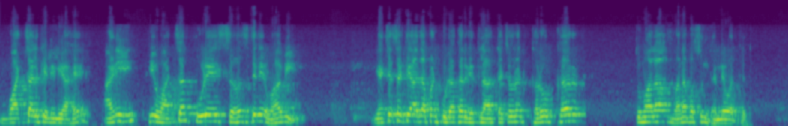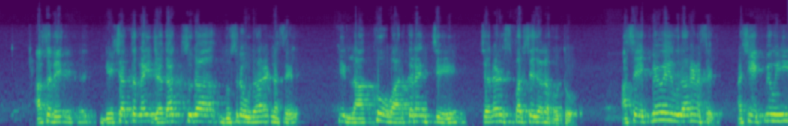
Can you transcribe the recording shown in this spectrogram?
वाटचाल केलेली आहे आणि ही वाटचाल पुढे सहजतेने व्हावी याच्यासाठी आज आपण पुढाकार घेतला. त्याच्यावर खरोखर तुम्हाला मनापासून धन्यवाद देतो. असं दे, देशात तर नाही जगात सुद्धा दुसरं उदाहरण नसेल की लाखो वारकऱ्यांचे चरण स्पर्श ज्याला होतो. असं एकमेव हे उदाहरण असेल. अशी एकमेव ही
